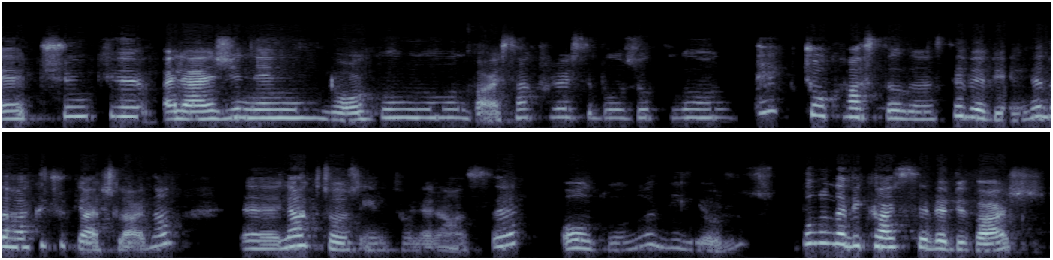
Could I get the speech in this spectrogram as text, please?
E, çünkü alerjinin, yorgunluğun, bağırsak florası bozukluğun, pek çok hastalığın sebebinde daha küçük yaşlardan laktoz intoleransı olduğunu biliyoruz. Bunun da birkaç sebebi var.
